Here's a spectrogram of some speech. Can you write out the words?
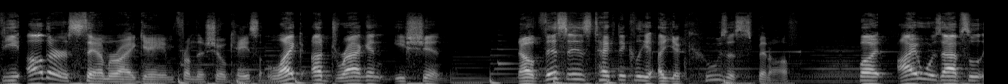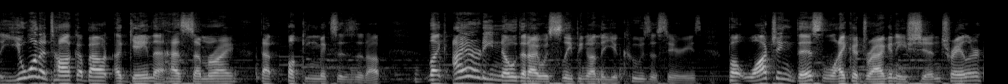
the other samurai game from the showcase, Like a Dragon Ishin. Now, this is technically a Yakuza spin-off, but I was absolutely. You want to talk about a game that has samurai that fucking mixes it up? Like, I already know that I was sleeping on the Yakuza series, but watching this Like a Dragon Ishin trailer,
